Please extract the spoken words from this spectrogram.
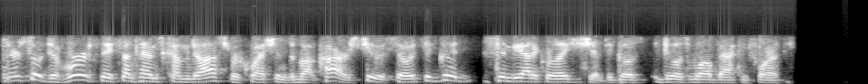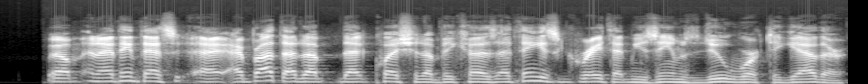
they're so diverse they sometimes come to us for questions about cars too. So it's a good symbiotic relationship that goes goes well back and forth. Well, and I think that's I, brought that up that question up because I think it's great that museums do work together.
